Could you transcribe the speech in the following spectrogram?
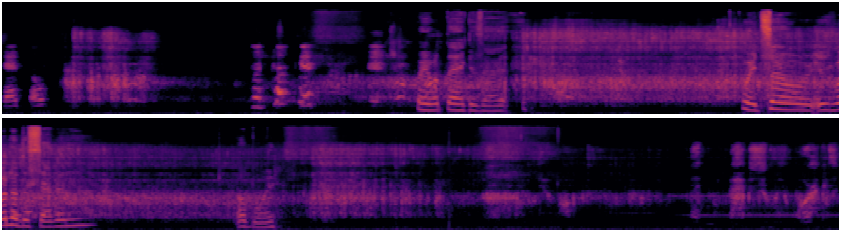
Dead though. Wait, what the heck is that? Wait, so is one of the seven? Oh boy. It actually worked.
